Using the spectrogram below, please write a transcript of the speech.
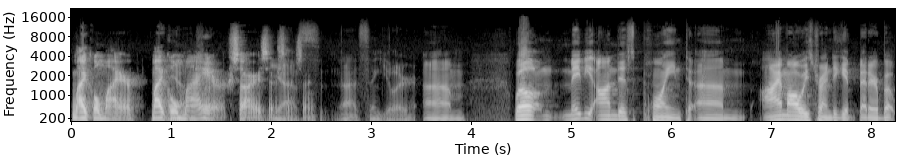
Michael Myer, Michael Yeah, Myer. Sorry, sorry, sorry, sorry. Uh, singular. Um, well, maybe on this point, um, I'm always trying to get better, but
